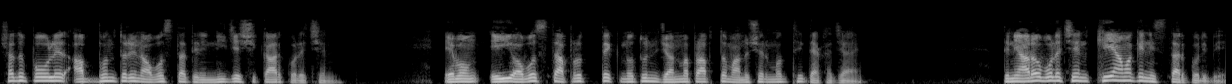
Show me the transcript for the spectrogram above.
সাধু পৌলের আভ্যন্তরীণ অবস্থা তিনি নিজে স্বীকার করেছেন, এবং এই অবস্থা প্রত্যেক নতুন জন্মপ্রাপ্ত মানুষের মধ্যেই দেখা যায়। তিনি আরও বলেছেন, কে আমাকে নিস্তার করিবে?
